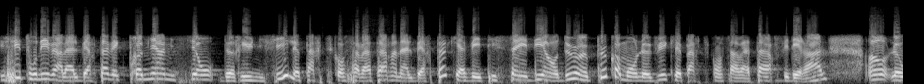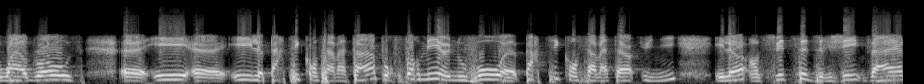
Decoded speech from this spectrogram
il s'est tourné vers l'Alberta avec première mission de réunifier le Parti conservateur en Alberta, qui avait été scindé en deux, un peu comme on a vu avec le Parti conservateur fédéral, entre le Wild Rose et, et le Parti conservateur pour former un nouveau Parti conservateur uni, et là, ensuite, se diriger vers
